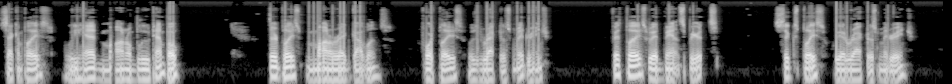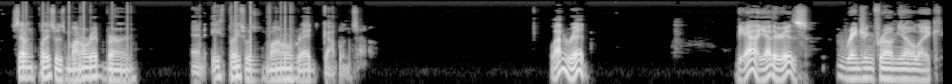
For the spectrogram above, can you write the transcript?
Second place, we had Mono Blue Tempo. Third place, Mono Red Goblins. Fourth place was Rakdos Midrange. Fifth place, we had Bant Spirits. Sixth place, we had Rakdos Midrange. Seventh place was Mono Red Burn. And eighth place was Mono Red Goblins. A lot of red. Yeah, yeah, there is. Ranging from, you know, like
